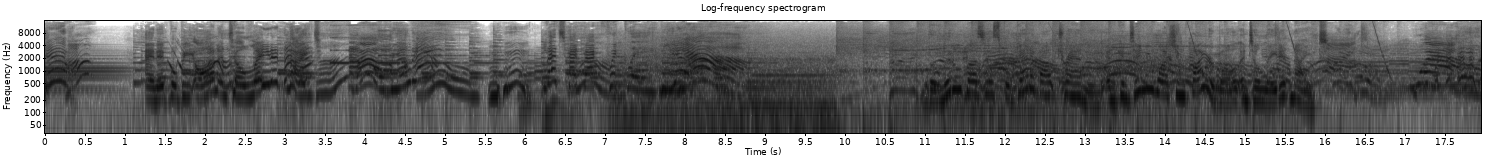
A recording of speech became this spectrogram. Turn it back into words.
Yeah. And it will be on until late at night. Wow, really? Mm-hmm. Let's head back quickly. Yeah! The little buzzes forget about Trammy and continue watching Fireball until late at night. Wow.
